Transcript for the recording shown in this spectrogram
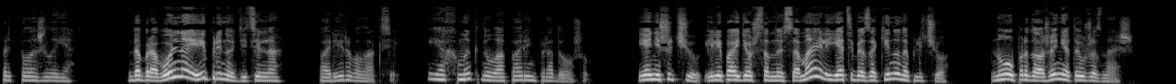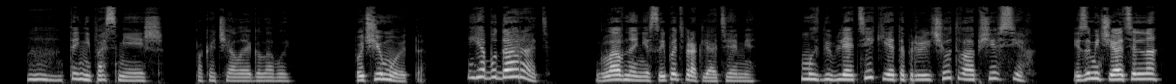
предположила я. Добровольно и принудительно, парировал Аксель. Я хмыкнула, а парень продолжил. Я не шучу. Или пойдешь со мной сама, или я тебя закину на плечо. Ну, продолжение ты уже знаешь. «Ты не посмеешь», — покачала я головой. «Почему это?» «Я буду орать». «Главное, не сыпать проклятиями». «Мы в библиотеке, это привлечет вообще всех». «И замечательно.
